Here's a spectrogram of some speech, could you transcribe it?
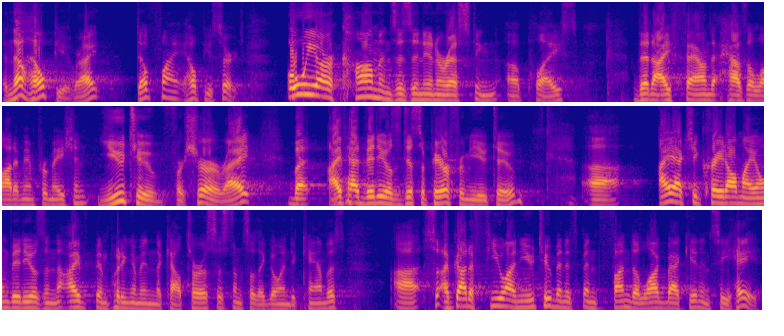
and they'll help you, right? They'll find, help you search. OER Commons is an interesting uh, place that I found that has a lot of information. YouTube, for sure, right? But I've had videos disappear from YouTube. Uh, I actually create all my own videos, and I've been putting them in the Kaltura system so they go into Canvas. Uh, so I've got a few on YouTube, and it's been fun to log back in and see, hey,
